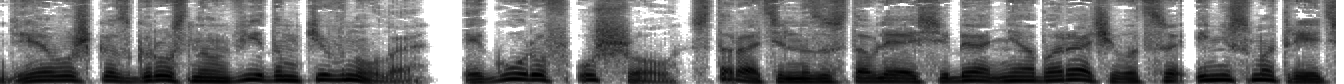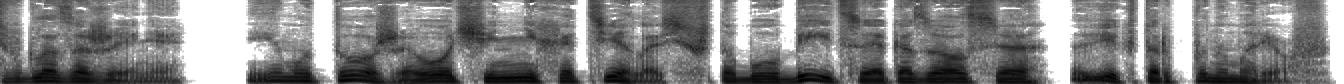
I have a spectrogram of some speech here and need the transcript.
Девушка с грустным видом кивнула, и Гуров ушел, старательно заставляя себя не оборачиваться и не смотреть в глаза Жени. Ему тоже очень не хотелось, чтобы убийцей оказался Виктор Пономарев.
